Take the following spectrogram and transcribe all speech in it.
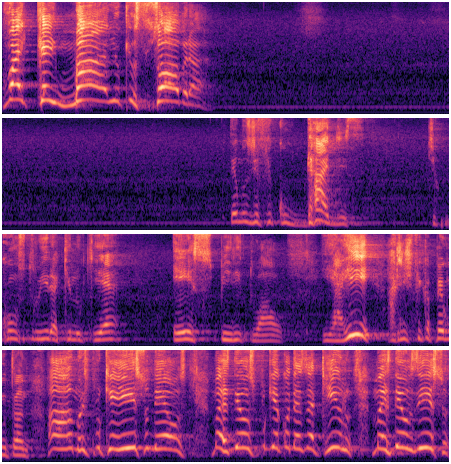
vai queimar e o que sobra temos dificuldades de construir aquilo que é espiritual. E aí a gente fica perguntando: ah, mas por que isso, Deus? Mas Deus, por que acontece aquilo? Mas Deus isso,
